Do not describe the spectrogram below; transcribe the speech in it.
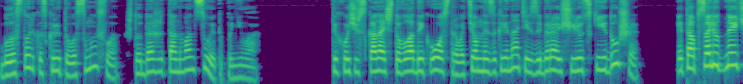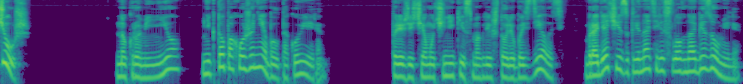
было столько скрытого смысла, что даже Тан Вансу это поняла. «Ты хочешь сказать, что владыка острова — темный заклинатель, забирающий людские души? Это абсолютная чушь!» Но кроме нее никто, похоже, не был так уверен. Прежде чем ученики смогли что-либо сделать, бродячие заклинатели словно обезумели.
